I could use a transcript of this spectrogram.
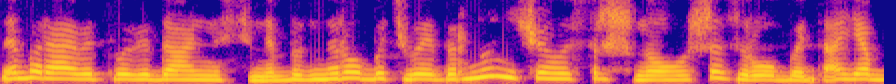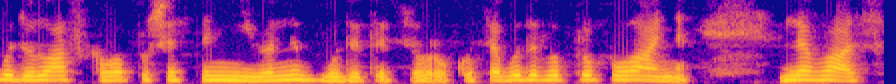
не бере відповідальності, не, не робить вибір. Ну нічого страшного, що зробить. Да? Я буду ласкава по шестині, ви не будете цього року. Це буде випробування для вас,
